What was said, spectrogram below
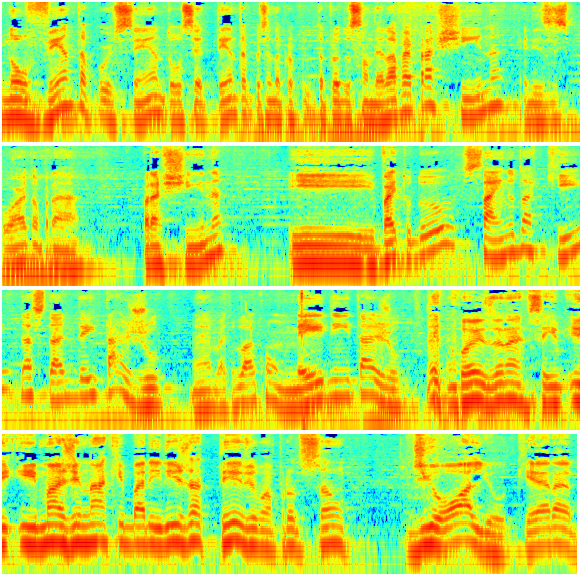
90% ou 70% da, da produção dela vai para a China. Eles exportam para a China. E vai tudo saindo daqui da cidade de Itaju, né? Vai tudo lá com Made in Itaju. Que coisa, né? Se, imaginar que Bariri já teve uma produção de óleo que era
